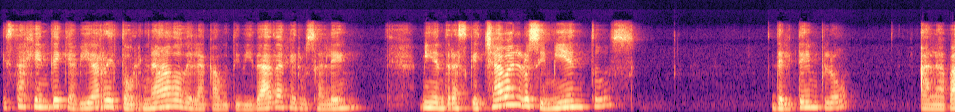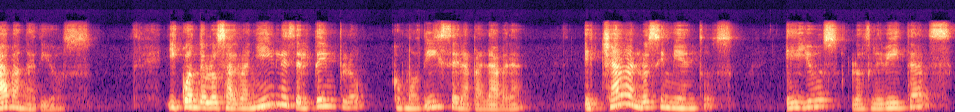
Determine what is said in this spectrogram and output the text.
esta gente que había retornado de la cautividad a Jerusalén, mientras que echaban los cimientos del templo, alababan a Dios. Y cuando los albañiles del templo, como dice la palabra, echaban los cimientos, ellos, los levitas,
